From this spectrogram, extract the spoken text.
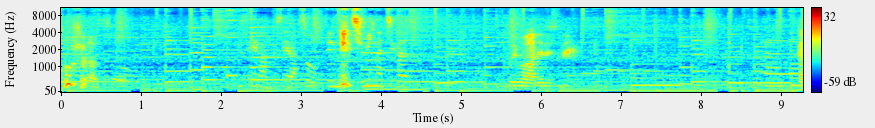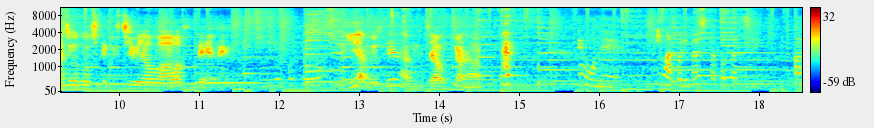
そうなんですそう無精卵無精卵そう。全然ちみんな違う。これはあれですね。ガチョウ同士で口裏を合わせていうこと次は無精卵ちゃおうかな。でもね今取り出した子たちあ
